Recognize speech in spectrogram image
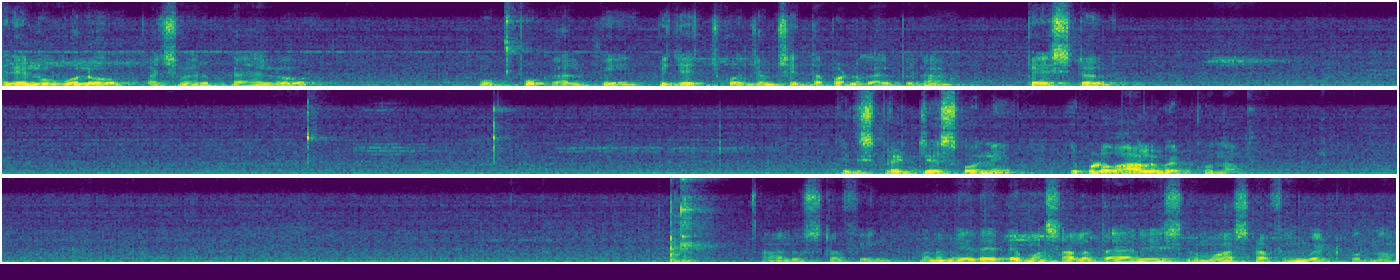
ఇది నువ్వులు పచ్చిమిరపకాయలు ఉప్పు కలిపి పిచ్చి కొంచెం చింతపండు కలిపిన పేస్ట్. ఇది స్ప్రెడ్ చేసుకొని ఇప్పుడు ఆలు పెట్టుకుందాం. ఆలు స్టఫింగ్ మనం ఏదైతే మసాలా తయారు చేసినామో ఆ స్టఫింగ్ పెట్టుకుందాం.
